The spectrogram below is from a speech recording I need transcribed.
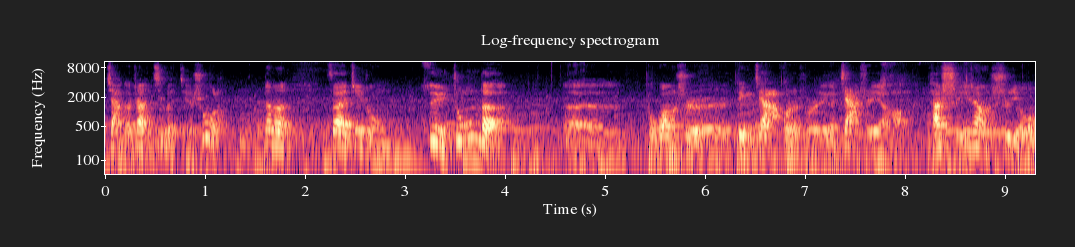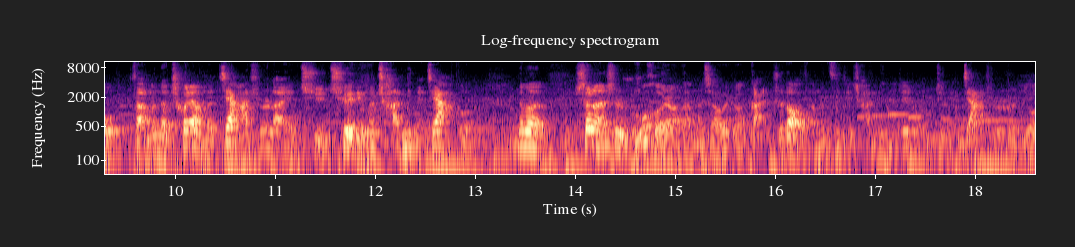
价格战基本结束了。那么在这种最终的，呃，不光是定价或者说是这个价值也好，它实际上是由咱们的车辆的价值来去确定的产品的价格。那么深蓝是如何让咱们的消费者感知到咱们自己产品的这种这种价值，又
